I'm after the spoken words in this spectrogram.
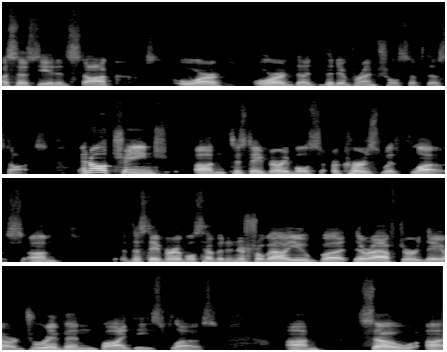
associated stock or or the, the differentials of those stocks. And all change um, to state variables occurs with flows. Um, the state variables have an initial value, but thereafter they are driven by these flows. Um, so uh,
